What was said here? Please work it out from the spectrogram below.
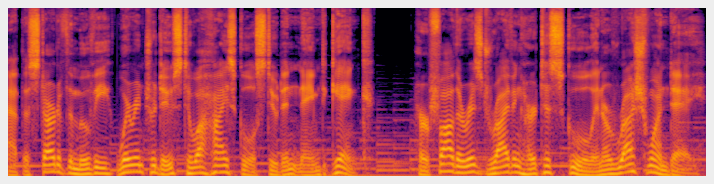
At the start of the movie, we're introduced to a high school student named Gink. Her father is driving her to school in a rush one day.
